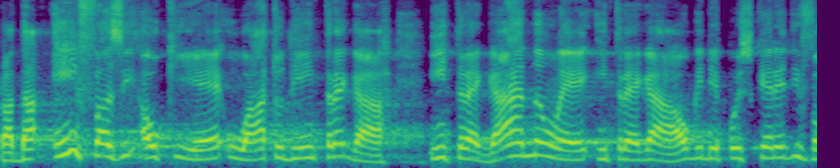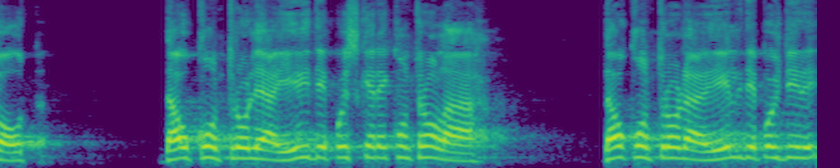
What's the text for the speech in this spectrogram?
para dar ênfase ao que é o ato de entregar. Entregar não é entregar algo e depois querer de volta. Dar o controle a ele e depois querer controlar. dá o controle a ele, depois de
